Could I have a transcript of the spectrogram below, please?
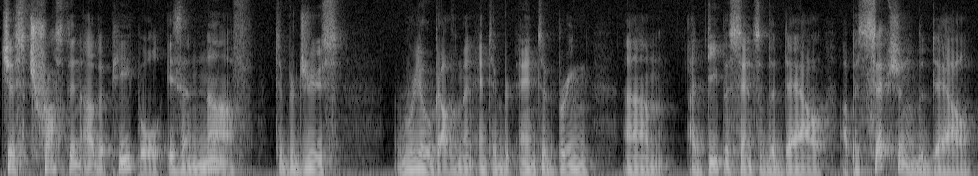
just trust in other people is enough to produce real government and to, and to bring um, a deeper sense of the Tao, a perception of the Tao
